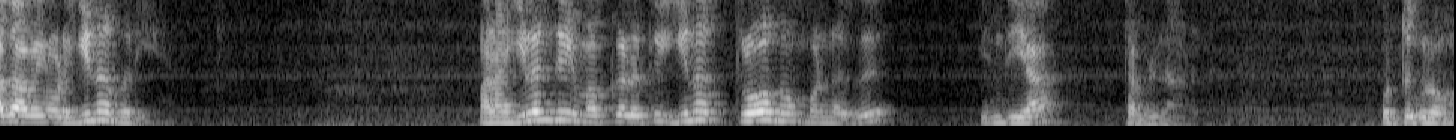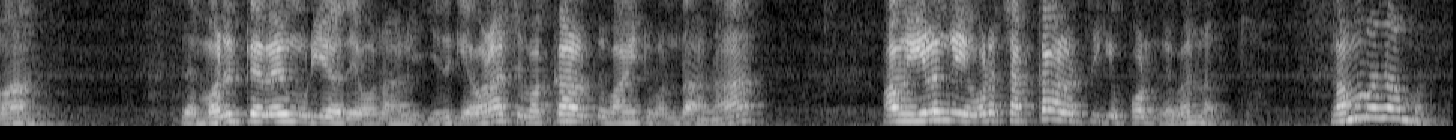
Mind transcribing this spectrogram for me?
அது அவங்களோட இனவெறி. ஆனால் இலங்கை மக்களுக்கு இன துரோகம் பண்ணது இந்தியா தமிழ்நாடு. ஒத்துக்கிறோமா? இதை மறுக்கவே முடியாது எவனாலும். இதுக்கு எவனாச்சும் வக்காலத்தை வாங்கிட்டு வந்தானா அவன் இலங்கையோட சக்காலத்துக்கு பிறந்தவன் அர்த்தம். நம்ம தான் பண்ணோம்.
